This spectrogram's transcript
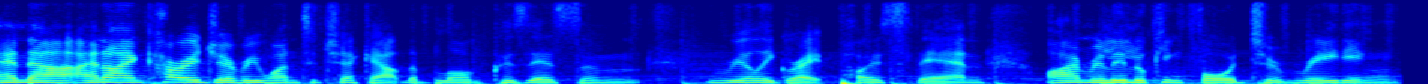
And, uh, and I encourage everyone to check out the blog because there's some really great posts there. And I'm really looking forward to reading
